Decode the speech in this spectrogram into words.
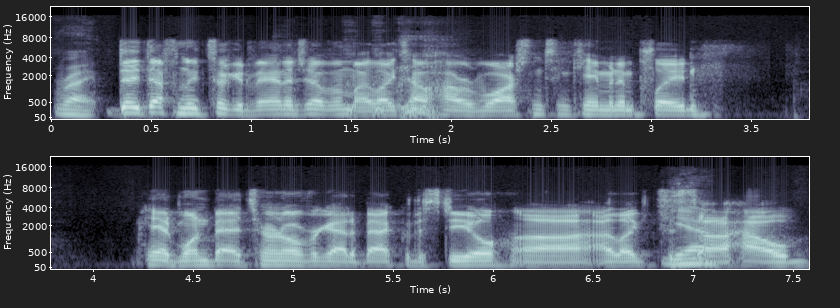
right, they definitely took advantage of him. I liked how Howard Washington came in and played. He had one bad turnover, got it back with a steal. Uh, I liked Yeah. uh, how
